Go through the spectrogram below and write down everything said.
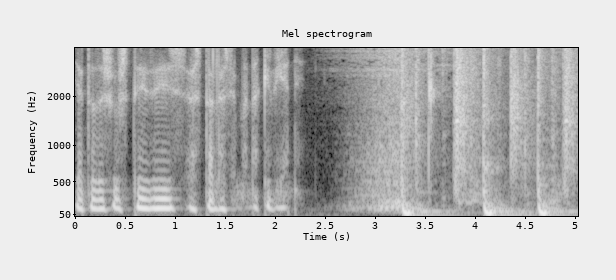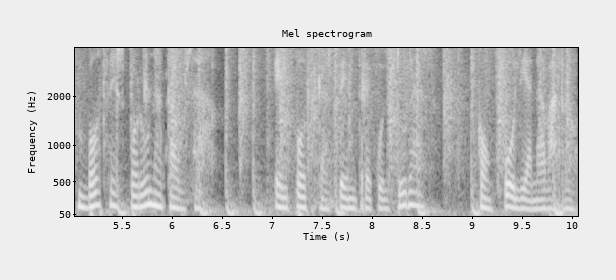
y a todos ustedes hasta la semana que viene. Voces por una Causa, el podcast de Entre Culturas con Julia Navarro.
